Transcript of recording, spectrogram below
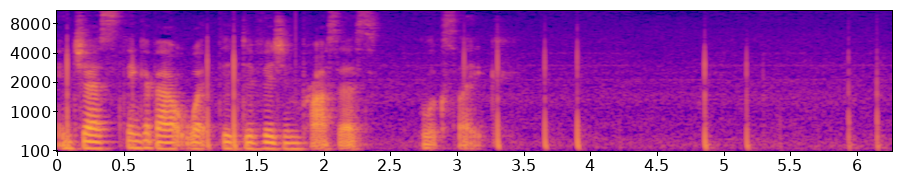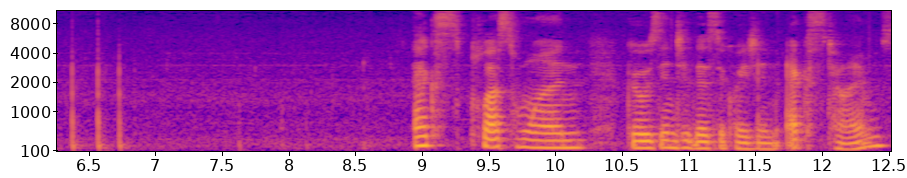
and just think about what the division process looks like. x plus 1 goes into this equation x times,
